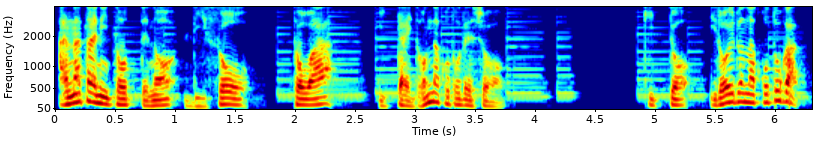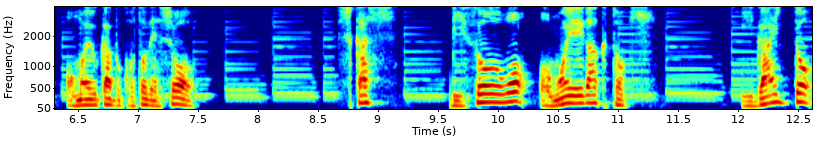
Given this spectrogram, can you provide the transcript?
あなたにとっての理想とは一体どんなことでしょう？きっといろいろなことが思い浮かぶことでしょう。しかし理想を思い描くとき意外と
